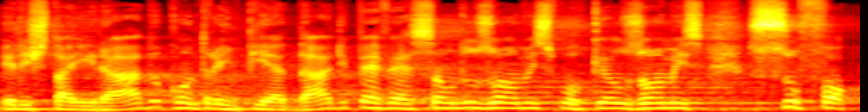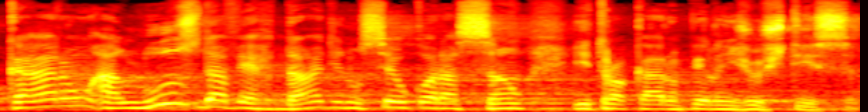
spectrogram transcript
ele está irado contra a impiedade e perversão dos homens, porque os homens sufocaram a luz da verdade no seu coração e trocaram pela injustiça.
